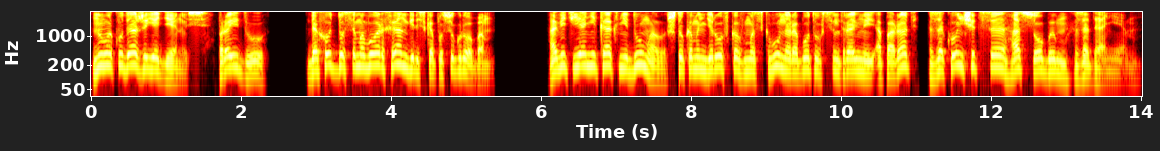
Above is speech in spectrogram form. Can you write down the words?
Ну а куда же я денусь? Пройду. Да хоть до самого Архангельска по сугробам. А ведь я никак не думал, что командировка в Москву на работу в центральный аппарат закончится особым заданием.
